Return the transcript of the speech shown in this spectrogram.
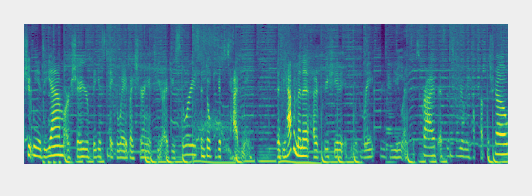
Shoot me a DM or share your biggest takeaway by sharing it to your IG stories, and don't forget to tag me. And if you have a minute, I'd appreciate it if you would rate, review, and subscribe, as this really helps out the show.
